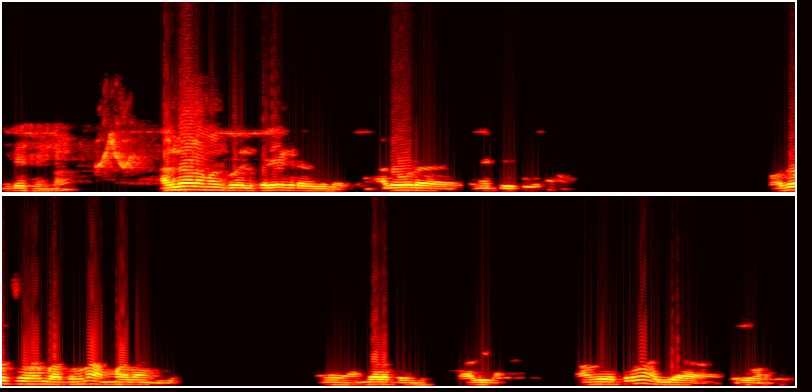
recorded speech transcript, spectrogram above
வெங்கடேசன் தான். அங்காளம்மன் கோயில் பெரிய கடவுள் அதோட கனெக்டிவிட்டி முதல் சதம் பார்த்தோம்னா அம்மா தான் இங்கே. அங்காளபுரம் காலி தான். அவங்க அப்புறம் ஐயா பெருவணக்கம்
